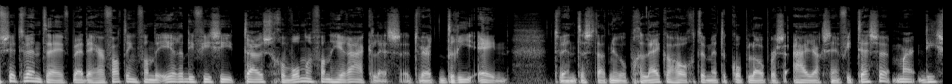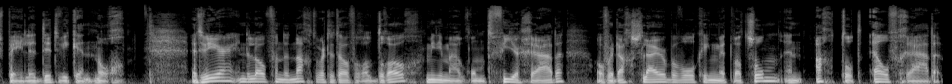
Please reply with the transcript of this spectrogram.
FC Twente heeft bij de hervatting van de eredivisie thuis gewonnen van Heracles. Het werd 3-1. Twente staat nu op gelijke hoogte met de koplopers Ajax en Vitesse, maar die spelen dit weekend nog. Het weer, in de loop van de nacht wordt het overal droog, minimaal rond 4 graden. Overdag sluierbewolking met wat zon en 8 tot 11 graden.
